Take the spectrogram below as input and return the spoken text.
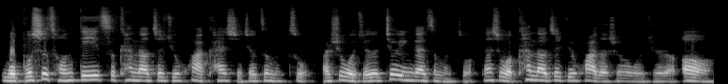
我不是从第一次看到这句话开始就这么做，而是我觉得就应该这么做。但是我看到这句话的时候，我觉得哦，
